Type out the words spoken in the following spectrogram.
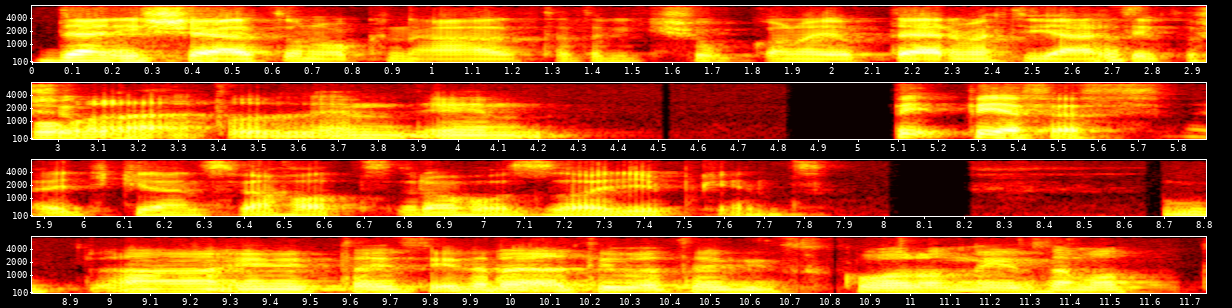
Danny Sheltonoknál, tehát akik sokkal nagyobb termeti játékosok. látod? Én, én... PFF 1.96-ra hozza egyébként. Én itt az itt relatív score nézem, ott,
